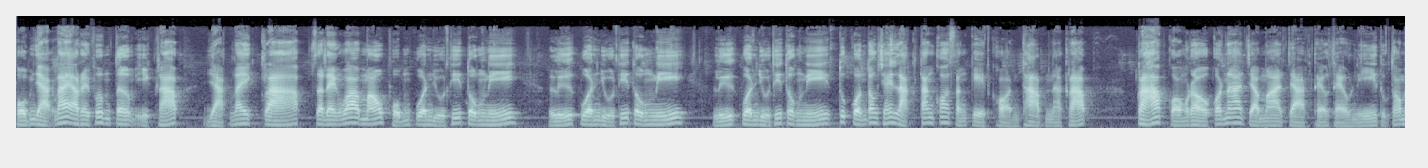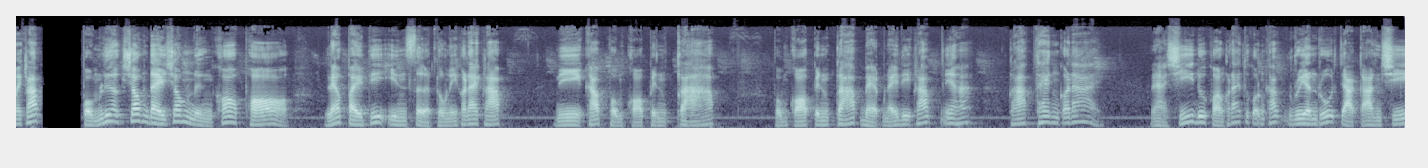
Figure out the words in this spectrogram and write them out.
ผมอยากได้อะไรเพิ่มเติมอีกครับ อยากได้กราฟ แสดงว่าเมาส์ผมควรอยู่ที่ตรงนี้ หรือควรอยู่ที่ตรงนี้ หรือควรอยู่ที่ตรงนี้ ทุกคนต้องใช้หลักตั้งข้อสังเกตก่อนทำนะครับ กราฟของเราก็น่าจะมาจากแถวแถวนี้ถูกต้องไหมครับ ผมเลือกช่องใดช่องหนึ่งข้อพอ แล้วไปที่ Insert ตรงนี้ก็ได้ครับ นี่ครับผมขอเป็นกราฟ ผมขอเป็นกราฟแบบไหนดีครับเนี่ยฮะกราฟแท่งก็ได้นะชี้ดูก่อนก็ได้ทุกคนครับ เรียนรู้จากการชี้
